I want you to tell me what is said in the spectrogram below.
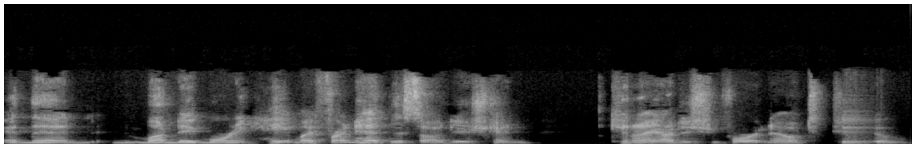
And then Monday morning, hey, my friend had this audition. Can I audition for it now too?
